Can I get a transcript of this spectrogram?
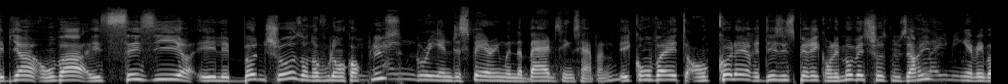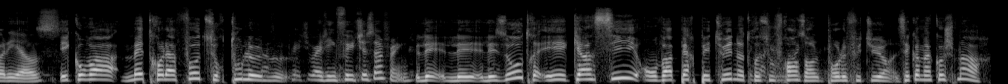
eh bien, on va saisir et les bonnes choses en en voulant encore plus, et qu'on va être en colère et désespéré quand les mauvaises choses nous arrivent, et qu'on va mettre la faute sur tout le, les- les autres et qu'ainsi on va perpétuer notre souffrance dans- pour le futur. C'est comme un cauchemar.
